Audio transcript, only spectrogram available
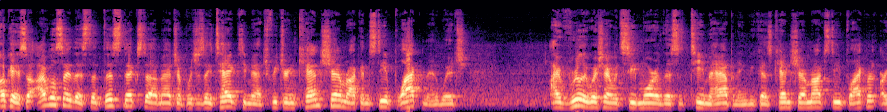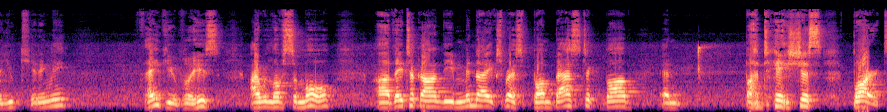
okay, so I will say this: that this next uh, matchup, which is a tag team match featuring Ken Shamrock and Steve Blackman, which I really wish I would see more of this team happening because Ken Shamrock, Steve Blackman, are you kidding me? Thank you, please. I would love some more. Uh, they took on the Midnight Express, Bombastic Bob and Bodacious Bart,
